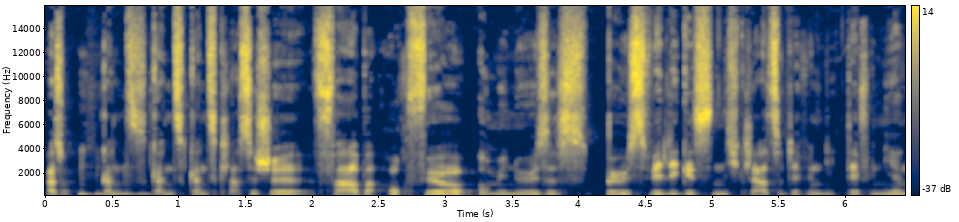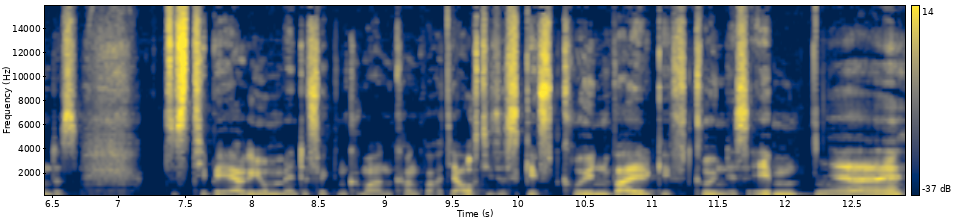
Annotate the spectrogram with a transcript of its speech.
Also mhm, ganz, mhm. ganz, ganz klassische Farbe auch für ominöses, böswilliges, nicht klar zu defini definierendes. Das Tiberium im Endeffekt in Command Conquer hat ja auch dieses Giftgrün, weil Giftgrün ist eben, ja,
